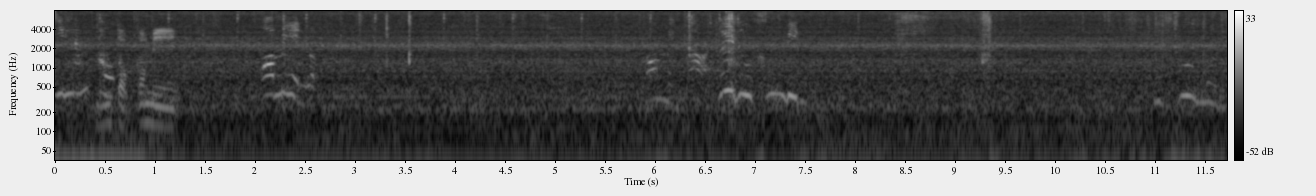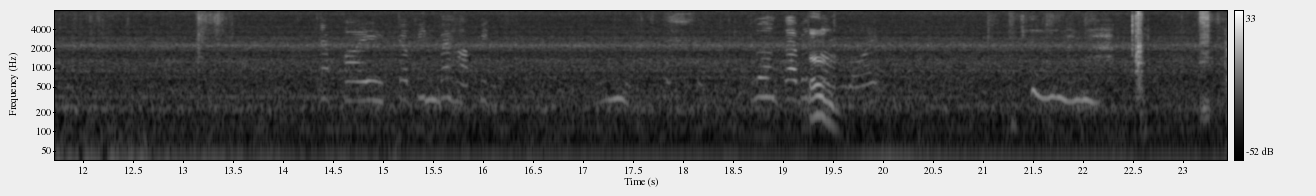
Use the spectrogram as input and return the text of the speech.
กินน้ำตกน้ำตกก็มีพ่อไม่เห็นหรอกพ่อไม่กล้าเฮ้ยดูเครื่องบินมีทูบเลยจะไปจะบินไปหาปิ่นอืมเรื่องกลายเป็น ตึ้สองงร้อยจ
